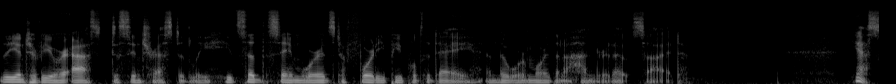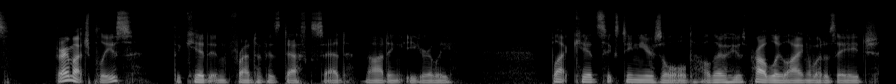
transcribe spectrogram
The interviewer asked disinterestedly. He'd said the same words to 40 people today, and there were more than a hundred outside. Yes, very much, please, the kid in front of his desk said, nodding eagerly. Black kid, 16 years old, although he was probably lying about his age,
